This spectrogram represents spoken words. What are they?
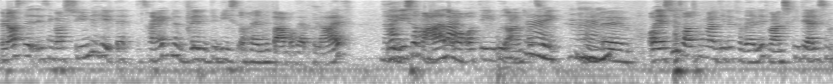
Men også det, jeg tenker også synlighet. det, det trenger ikke nødvendigvis å handle bare om å være på live. Det er lige så mye å, at dele ut andre ting. Øhm, og jeg synes også noen ganger det der kan være litt vanskelig, det er liksom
